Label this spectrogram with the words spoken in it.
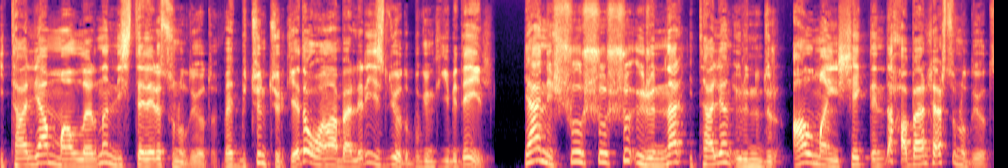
İtalyan mallarının listeleri sunuluyordu ve bütün Türkiye'de o ana haberleri izliyordu. Bugünkü gibi değil. Yani şu şu şu ürünler İtalyan ürünüdür almayın şeklinde haberler sunuluyordu.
